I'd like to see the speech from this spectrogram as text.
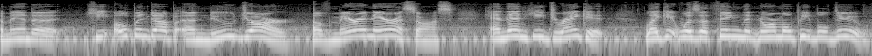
Amanda, he opened up a new jar of marinara sauce and then he drank it like it was a thing that normal people do.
